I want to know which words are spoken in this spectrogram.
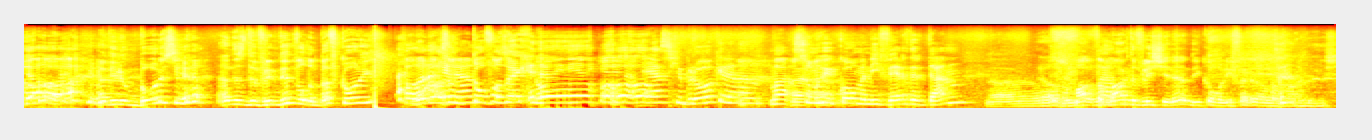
Ja. en die noemt Boris. En dat is de vriendin van de Befkoning. Oh, dat is en een toffe zeg. En dan in één keer is dat Oh. ijs gebroken. En dan, maar sommigen komen niet verder dan. Ja, dat ma- dat maagdenvliesje, hè. die komen niet verder dan dat maagdenvliesje.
